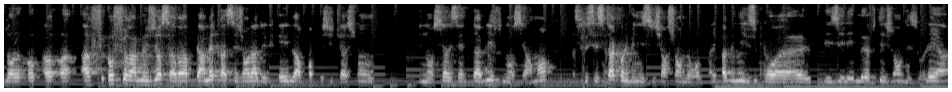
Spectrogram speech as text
dans au, fur et à mesure, ça va permettre à ces gens-là de créer leur propre situation financière, de s'établir financièrement. Parce que c'est ça qu'on est venu ici chercher en Europe. On n'est pas venu ici pour euh, baiser les meufs des gens, désolé. Hein.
